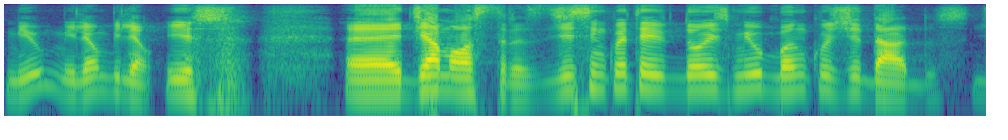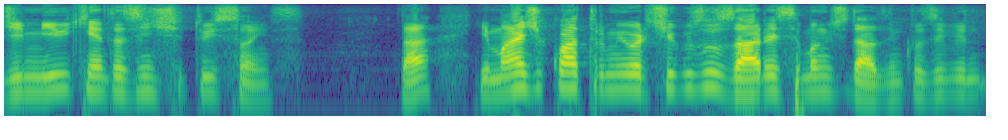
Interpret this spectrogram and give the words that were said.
Mil? Milhão, bilhão. Isso. É, de amostras, de 52 mil bancos de dados, de 1.500 instituições. Tá? E mais de 4 mil artigos usaram esse banco de dados, inclusive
